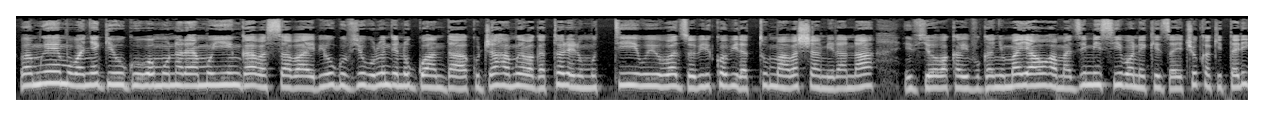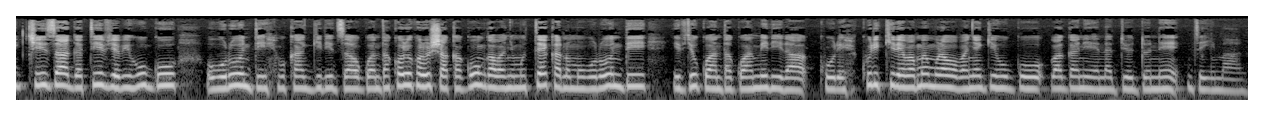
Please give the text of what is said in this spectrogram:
Bamwe mu banyagihugu bo mu ntara ya Muyinga basaba ibihugu by’u Burundi n'u Rwanda kuja hamwe bagatorera umuti w'ibibazo biriko biratuma bashamirana ivyo bakabivuga nyuma yaho hamaze imisi ibonekeza icuka kitari cyiza hagati y'ivyo bihugu u Burundi bukangiriza u Rwanda ko riko rushaka guhungabanya umutekano mu Burundi ivyo u Rwanda rwamirira kure kuri kire bamwe muri abo banyagihugu baganiye na Dieudonné Nzeyimana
